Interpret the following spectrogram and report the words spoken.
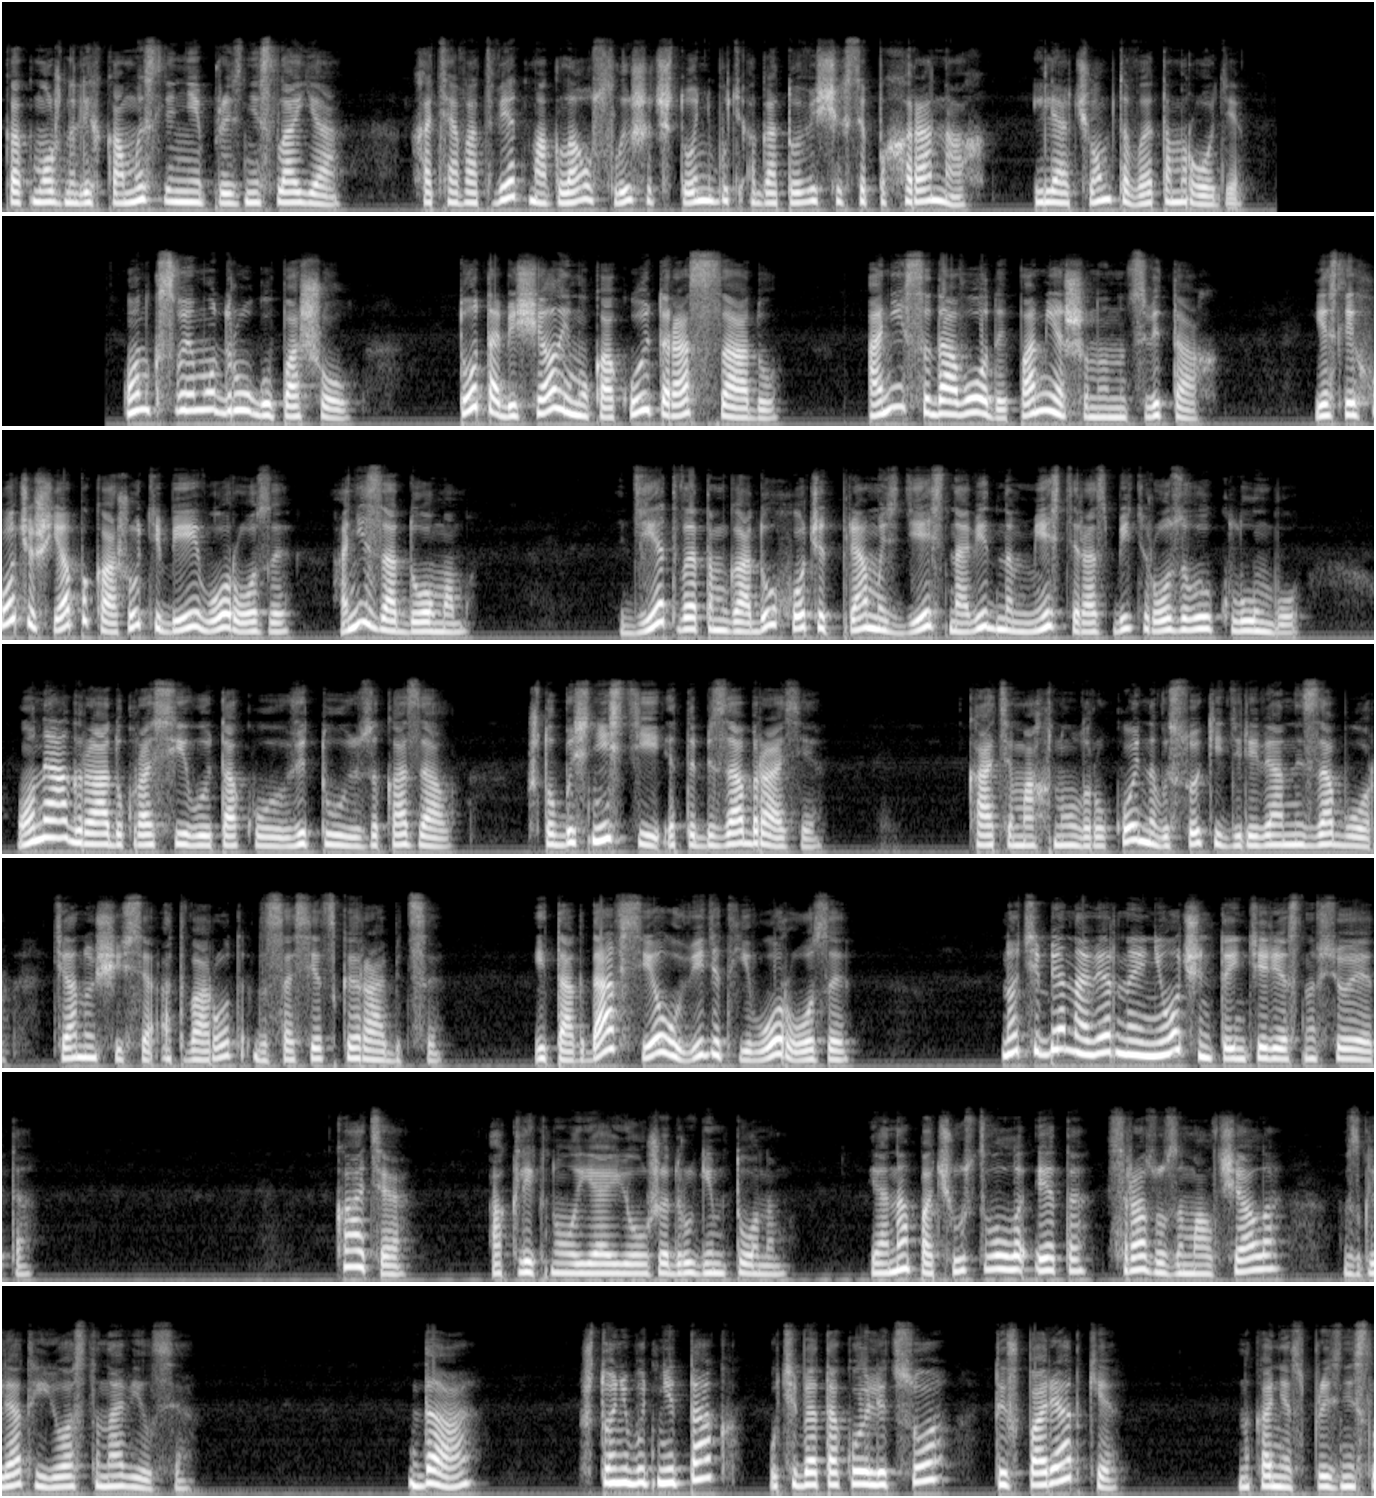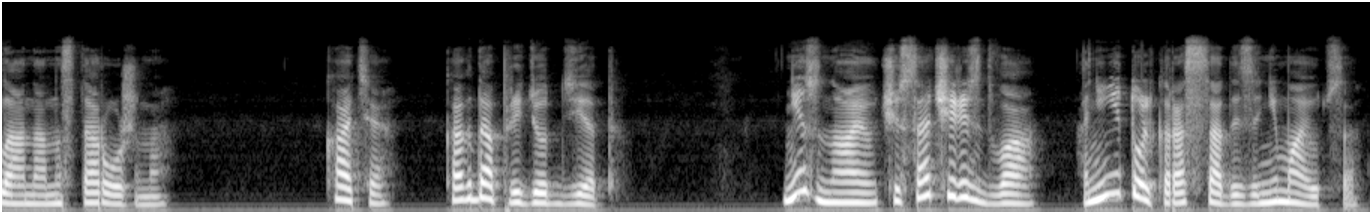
как можно легкомысленнее произнесла я, хотя в ответ могла услышать что-нибудь о готовящихся похоронах или о чем-то в этом роде. Он к своему другу пошел. Тот обещал ему какую-то рассаду. Они садоводы, помешаны на цветах. Если хочешь, я покажу тебе его розы. Они за домом. Дед в этом году хочет прямо здесь, на видном месте, разбить розовую клумбу. Он и ограду красивую такую, витую, заказал, чтобы снести это безобразие. Катя махнула рукой на высокий деревянный забор, тянущийся от ворот до соседской рабицы и тогда все увидят его розы. Но тебе, наверное, не очень-то интересно все это. «Катя!» – окликнула я ее уже другим тоном. И она почувствовала это, сразу замолчала, взгляд ее остановился. «Да. Что-нибудь не так? У тебя такое лицо? Ты в порядке?» Наконец произнесла она настороженно. «Катя, когда придет дед?» «Не знаю, часа через два. Они не только рассадой занимаются.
